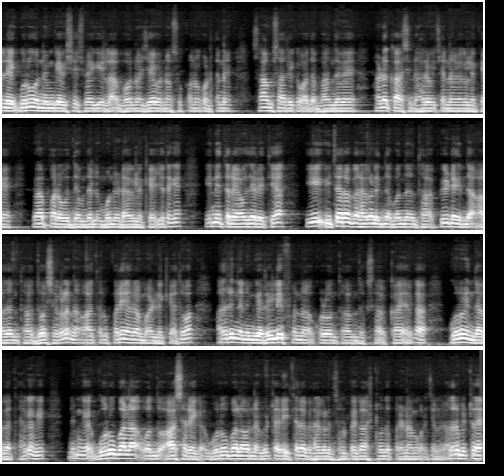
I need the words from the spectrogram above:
ಅಲ್ಲಿ ಗುರುವು ನಿಮಗೆ ವಿಶೇಷವಾಗಿ ಲಾಭವನ್ನು ಜೀವನ ಸುಖವನ್ನು ಕೊಡ್ತಾನೆ. ಸಾಂಸಾರಿಕವಾದ ಬಾಂಧವ್ಯ, ಹಣಕಾಸಿನ ಹರಿವು ಚೆನ್ನಾಗಲಿಕ್ಕೆ, ವ್ಯಾಪಾರ ಉದ್ಯಮದಲ್ಲಿ ಮುನ್ನಡೆ ಆಗಲಿಕ್ಕೆ ಜೊತೆಗೆ ಇನ್ನಿತರ ಯಾವುದೇ ರೀತಿಯ ಈ ಇತರ ಗ್ರಹಗಳಿಂದ ಬಂದಂತಹ ಪೀಡೆಯಿಂದ ಆದಂತಹ ದೋಷಗಳನ್ನು ಆತನು ಪರಿಹಾರ ಮಾಡಲಿಕ್ಕೆ ಅಥವಾ ಅದರಿಂದ ನಿಮಗೆ ರಿಲೀಫನ್ನು ಕೊಡುವಂತಹ ಒಂದು ಸ ಕಾಯಕ ಗುರುವಿಂದ ಆಗುತ್ತೆ. ಹಾಗಾಗಿ ನಿಮಗೆ ಗುರುಬಲ ಒಂದು ಆಸರೆ ಈಗ. ಗುರುಬಲವನ್ನು ಬಿಟ್ಟರೆ ಇತರ ಗ್ರಹಗಳಿಂದ ಸ್ವಲ್ಪ ಈಗ ಅಷ್ಟೊಂದು ಪರಿಣಾಮಗಳು ಚೆನ್ನಾಗಿ ಅದರ ಬಿಟ್ಟರೆ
